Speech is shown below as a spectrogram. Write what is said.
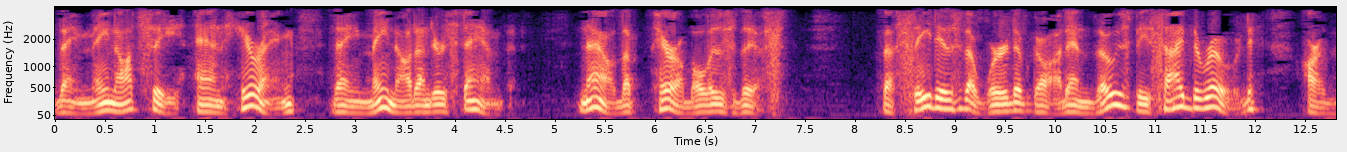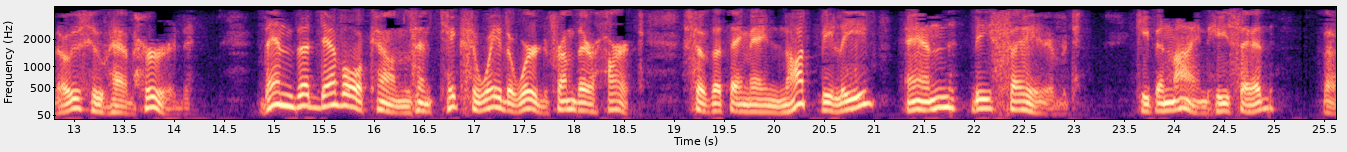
they may not see, and hearing, they may not understand. Now the parable is this. The seed is the word of God, and those beside the road are those who have heard. Then the devil comes and takes away the word from their heart, so that they may not believe and be saved. Keep in mind, he said, the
